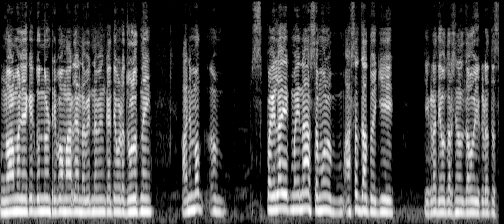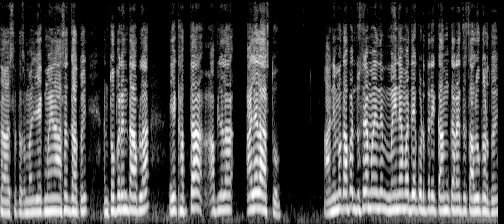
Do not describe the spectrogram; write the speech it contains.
नॉर्मल एक एक दोन दोन ट्रिपा मारल्या. नवीन नवीन काही तेवढं जुळत नाही. आणि मग पहिला एक महिना समोर असाच जातोय की इकडं देवदर्शनाला जाऊ इकडं तसं असं तसं. म्हणजे एक महिना असाच जातोय. आणि तोपर्यंत आपला एक हप्ता आपल्याला आलेला असतो. आणि मग आपण दुसऱ्या महिने महिन्यामध्ये कुठंतरी काम करायचं चालू करतोय.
